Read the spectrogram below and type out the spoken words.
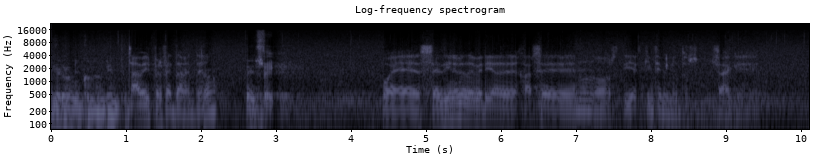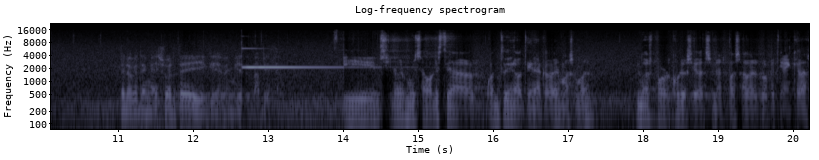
Y el único laberinto. Sabéis perfectamente, ¿no? Sí, sí. Pues el dinero debería de dejarse en unos 10-15 minutos. O sea que... Espero que tengáis suerte y que vengáis de una pieza. Y si no es mucha molestia, ¿cuánto dinero tiene que haber más o menos? No es por curiosidad, sino es para saber lo que tienen que dar.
